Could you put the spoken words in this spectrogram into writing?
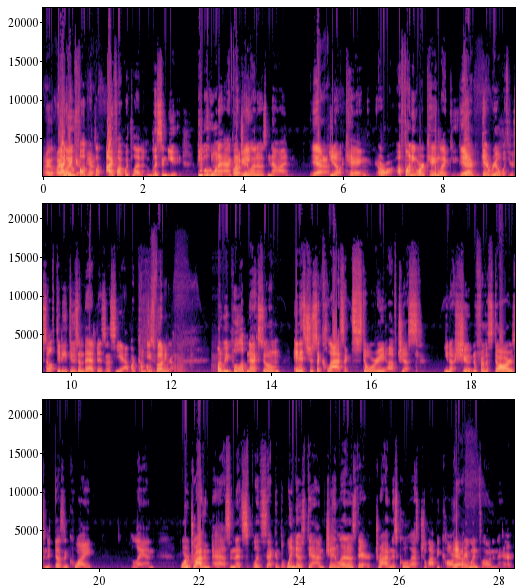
I, I, I, like do him, fuck yeah. with. Le- I fuck with Leno. Listen, you people who want to act like Jay Leno is not, Yeah, you know, king or a funny or king. Like, Yeah. get get real with yourself. Did he do some bad business? Yeah, but come on, He's be funny. real. But we pull up next to him, and it's just a classic story of just, you know, shooting for the stars and it doesn't quite land. We're driving past, and that split second, the window's down. Jay Leno's there, driving his cool ass jalopy car, Yeah. great wind flowing in the hair.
